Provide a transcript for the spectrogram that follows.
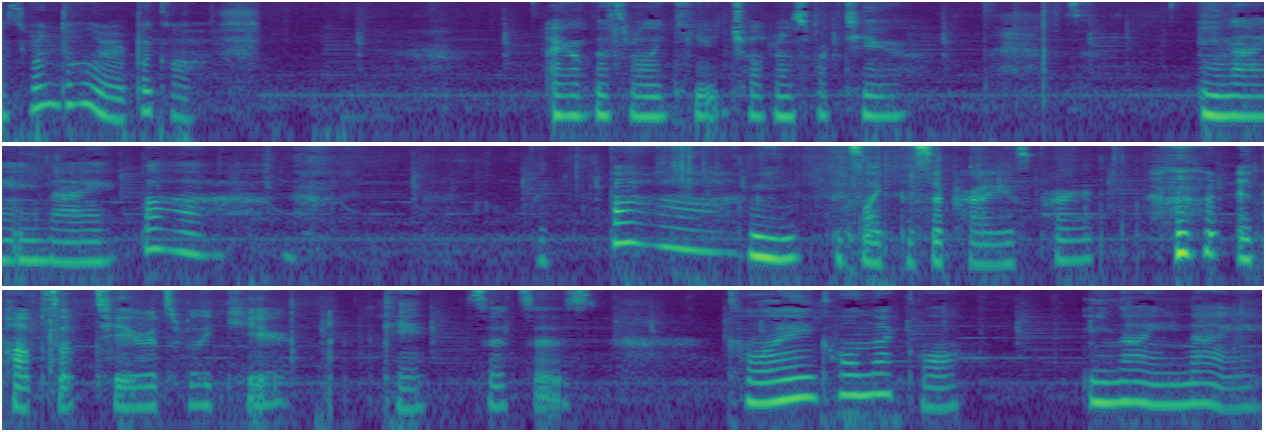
It's one dollar book off. I got this really cute children's book too. Inai Inai Ba. like Ba. I mean, it's like the surprise part. it pops up too. It's really cute. Okay, so it says Kawaii ko neko Inai Inai.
